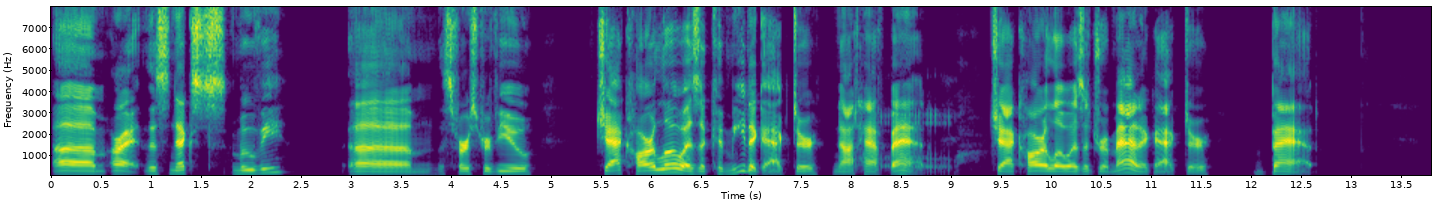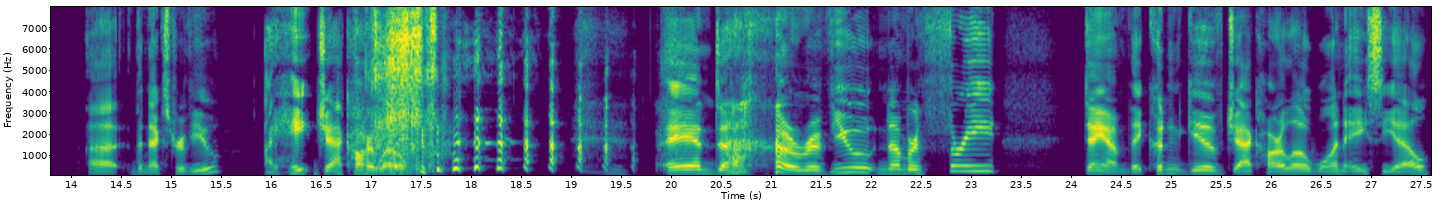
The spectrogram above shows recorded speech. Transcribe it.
Um, all right, this next movie, um, this first review, Jack Harlow as a comedic actor, not half bad. Oh. Jack Harlow as a dramatic actor, bad. Uh, the next review, I hate Jack Harlow. and uh, review number three, damn, they couldn't give Jack Harlow one ACL.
